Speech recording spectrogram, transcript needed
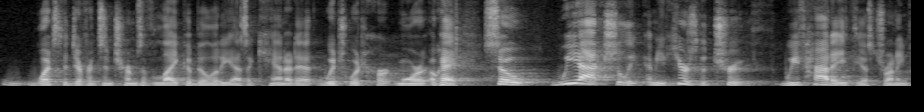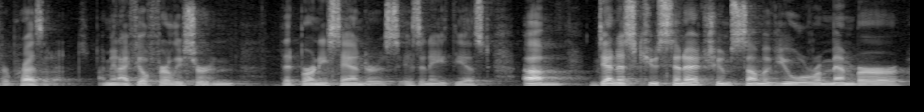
what's the difference in terms of likability as a candidate? Which would hurt more? Okay, so we actually, I mean, here's the truth. We've had atheists running for president. I mean, I feel fairly certain that Bernie Sanders is an atheist. Um, Dennis Kucinich, whom some of you will remember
